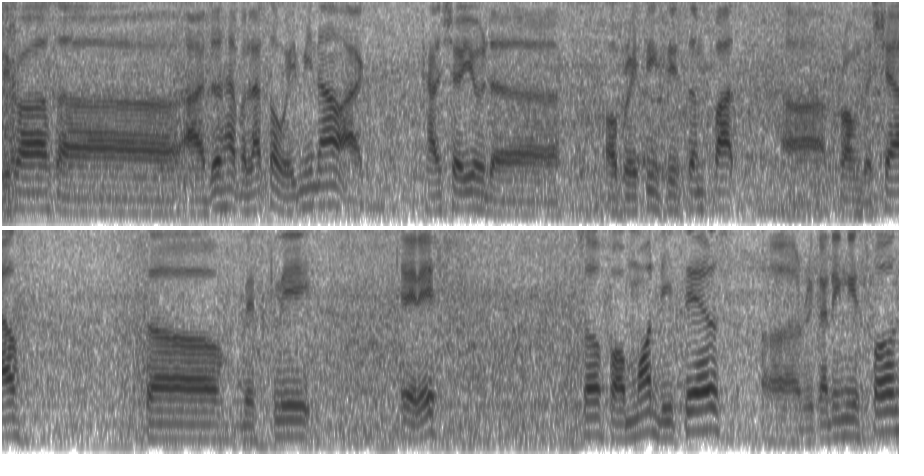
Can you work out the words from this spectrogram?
because uh, I don't have a laptop with me now. I can't show you the operating system part uh, from the shell. So basically, here it is. So for more details uh, regarding this phone,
